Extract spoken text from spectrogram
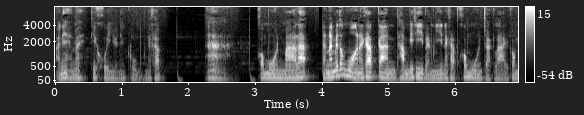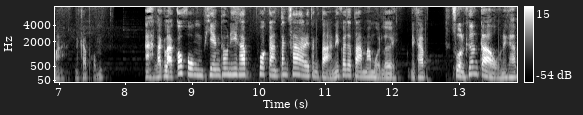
อันนี้เห็นไหมที่คุยอยู่ในกลุ่มนะครับอ่าข้อมูลมาละดังนั้นไม่ต้องห่วงนะครับ การทำพิธีแบบนี้นะครับ ข้อมูลจากไลน์ก็มานะครับผม อะหลักๆก็คงเพียงเท่านี้ครับ พวกการตั้งค่าอะไรต่างๆ นี่ก็จะตามมาหมดเลยนะครับส่วนเครื่องเก่านะครับ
